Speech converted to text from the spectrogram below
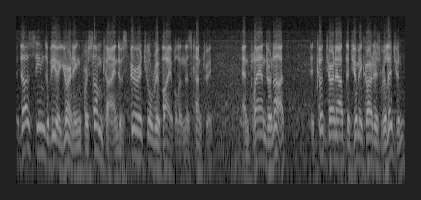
It does seem to be a yearning for some kind of spiritual revival in this country. And planned or not, it could turn out that Jimmy Carter's religion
